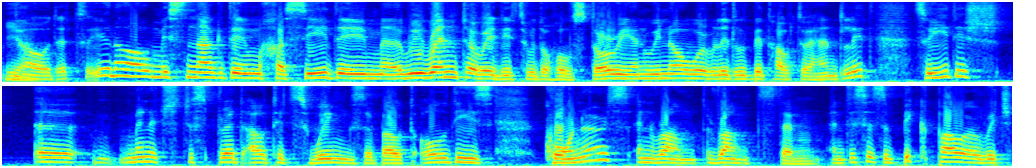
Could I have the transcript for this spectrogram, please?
Yeah. You know that you know misnagdim, Hasidim. Uh, we went already through the whole story, and we know a little bit how to handle it. So Yiddish uh, managed to spread out its wings about all these corners and round rounds them. And this is a big power which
